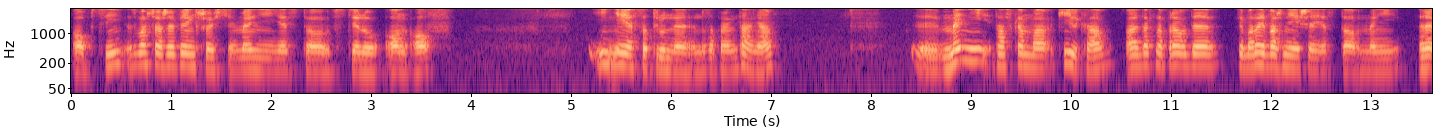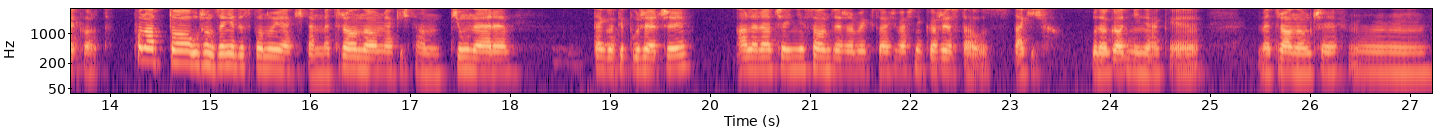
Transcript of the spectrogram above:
opcji, zwłaszcza, że większość menu jest to w stylu on-off i nie jest to trudne do zapamiętania. Y, menu Tascam ma kilka, ale tak naprawdę chyba najważniejsze jest to menu rekord. Ponadto urządzenie dysponuje jakiś tam metronom, jakiś tam tuner, tego typu rzeczy, ale raczej nie sądzę, żeby ktoś właśnie korzystał z takich udogodnień jak y, metronom czy, mm,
